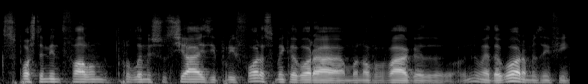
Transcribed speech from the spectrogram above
que supostamente falam de problemas sociais e por aí fora, se bem que agora há uma nova vaga, de- não é de agora, mas enfim,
